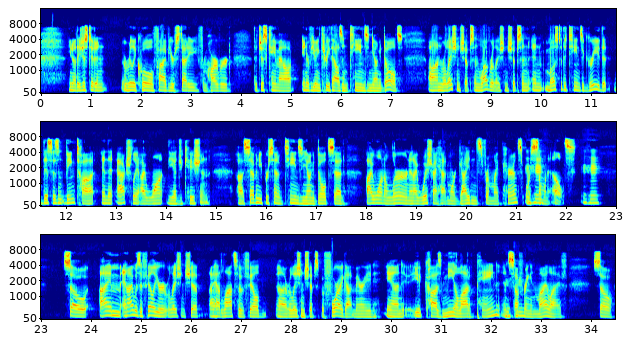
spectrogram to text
you know, they just did an, a really cool five year study from Harvard that just came out interviewing 3,000 teens and young adults on relationships and love relationships. And, and most of the teens agreed that this isn't being taught and that actually I want the education. Uh, 70% of teens and young adults said, I want to learn and I wish I had more guidance from my parents or mm-hmm. someone else. Mm-hmm. So I'm, and I was a failure at relationship. I had lots of failed uh, relationships before I got married, and it caused me a lot of pain and mm-hmm. suffering in my life. So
